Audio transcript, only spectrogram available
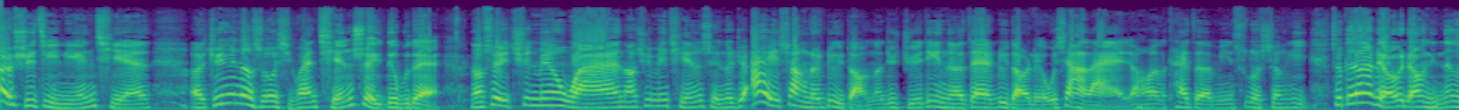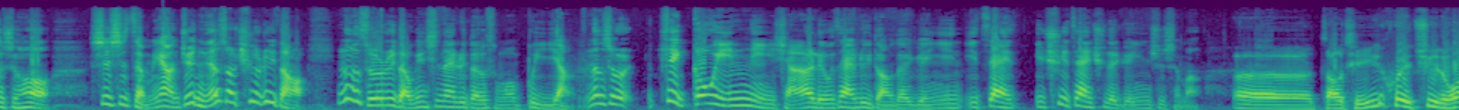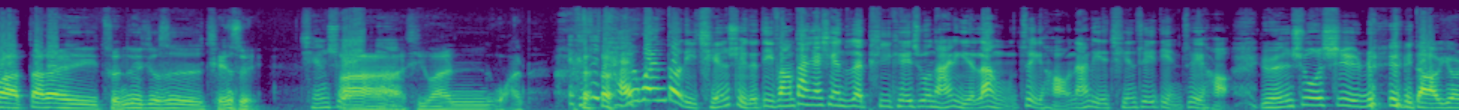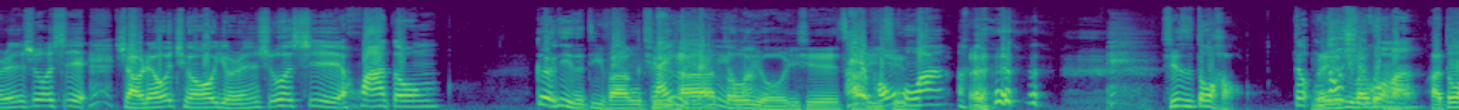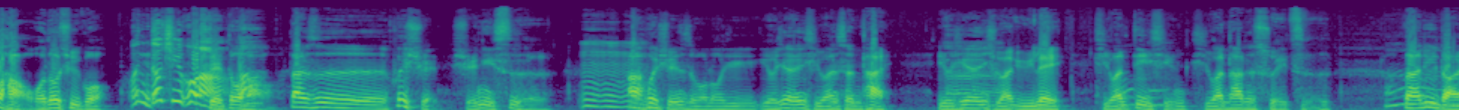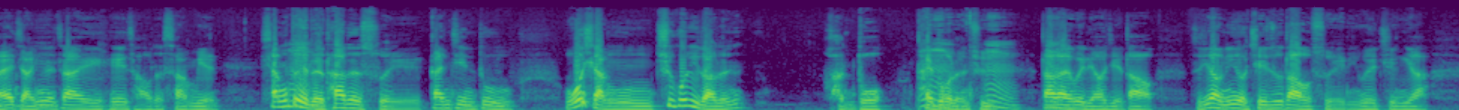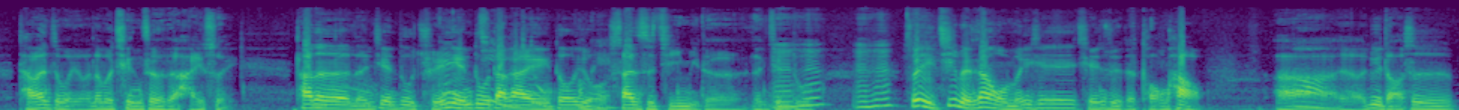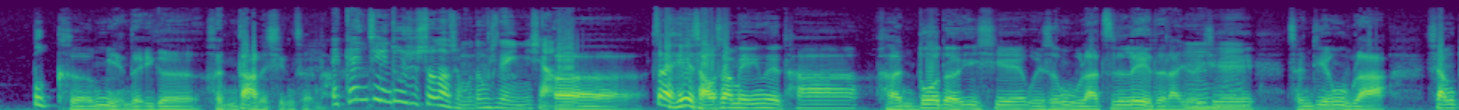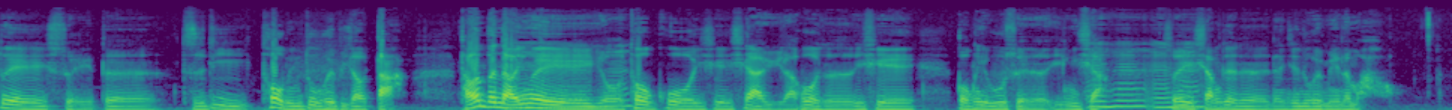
二十几年前，呃，就因为那时候喜欢潜水，对不对？然后所以去那边玩，然后去那边潜水呢，就爱上了绿岛，那就决定呢在绿岛留下来，然后开着民宿的生意。所以跟他聊一聊，你那个时候是是怎么样？就你那时候去绿岛，那个时候绿岛跟现在绿岛有什么不一样？那个时候最勾引你想要留在绿岛的原因，一再一去再去的原因是什么？呃，早期会去的话，大概纯粹就是潜水，潜水啊，喜欢玩。欸、可是台湾到底潜水的地方，大家现在都在 PK 说哪里的浪最好，哪里的潜水点最好。有人说是绿岛，有人说是小琉球，有人说是花东，各地的地方其实它都有一些差异。还有澎湖啊，其实都好，都你都去过吗？啊，都好，我都去过。哦，你都去过，对，都好，哦、但是会选选你适合。嗯，嗯嗯，啊，会选什么东西？有些人喜欢生态，有些人喜欢鱼类。嗯喜欢地形，喜欢它的水质。那绿岛来讲，因为在黑潮的上面，相对的它的水干净度，我想去过绿岛的人很多，太多人去，大概会了解到，只要你有接触到水，你会惊讶，台湾怎么有那么清澈的海水？它的能见度全年度大概都有三十几米的能见度。嗯哼，所以基本上我们一些潜水的同号啊，绿岛是。不可免的一个很大的行程啊！哎，干净度是受到什么东西的影响？呃，在黑潮上面，因为它很多的一些微生物啦之类的啦，有一些沉淀物啦，相对水的质地透明度会比较大。台湾本岛因为有透过一些下雨啦，或者一些工业污水的影响，所以相对的能见度会没那么好。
